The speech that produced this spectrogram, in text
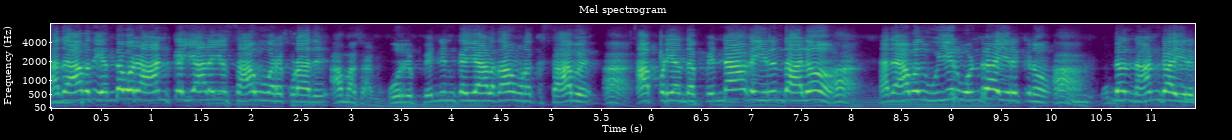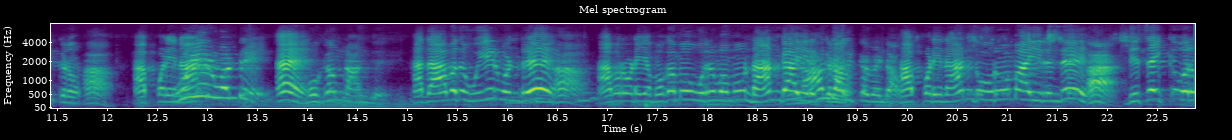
அதாவது எந்த ஒரு ஆண் கையாலையும் சாவு வரக்கூடாது. ஆமா சாமி. ஒரு பெண்ணின் கையால தான் உனக்கு சாவு. அப்படி அந்த பெண்ணாக இருந்தாலும். அதாவது உயிர் ஒன்றா இருக்கணும். உடல் நான்கா இருக்கணும். அப்படி உயிர் ஒன்று. முகம் நான்கு. அதாவது உயிர் ஒன்று. அவருடைய முகமும் உருவமும் நான்கா இருக்கணும் இருக்க வேண்டாம். அப்படி நான்கு உருவமாய் இருந்து. திசைக்கு ஒரு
